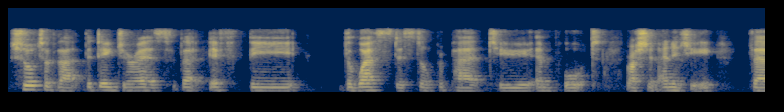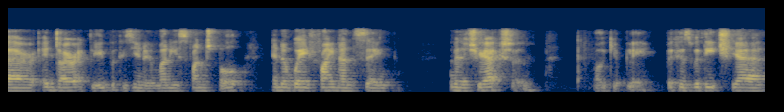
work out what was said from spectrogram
short of that, the danger is that if the the West is still prepared to import Russian energy, they're indirectly, because you know money is fungible, in a way financing military action, arguably, because with each year,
